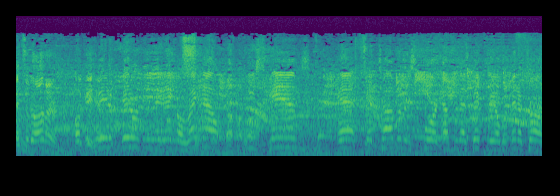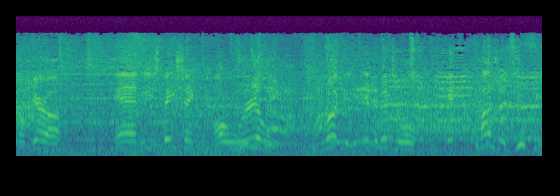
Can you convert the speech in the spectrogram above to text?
It's an honor. to Okay, be here. Fedor, Fedor Emelianenko right now, he stands at the top of the sport after that victory over Minotauro Nogueira, and he's facing a really rugged individual in Kazuyuki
